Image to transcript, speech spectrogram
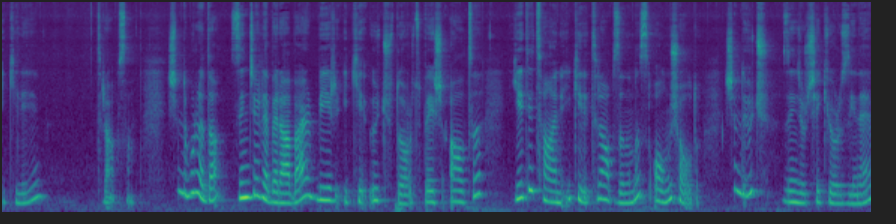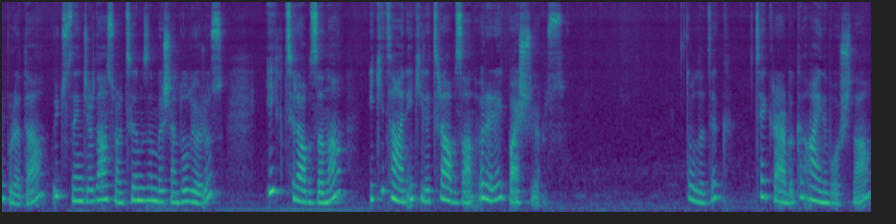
ikili trabzan. Şimdi burada zincirle beraber 1, 2, 3, 4, 5, 6, 7 tane ikili trabzanımız olmuş oldu. Şimdi 3 zincir çekiyoruz yine burada. 3 zincirden sonra tığımızın başına doluyoruz. İlk trabzana 2 tane ikili trabzan örerek başlıyoruz. Doladık. Tekrar bakın aynı boşluğa.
